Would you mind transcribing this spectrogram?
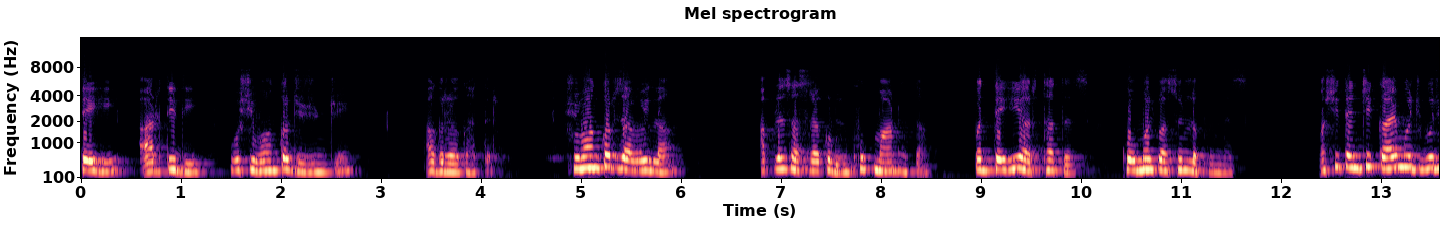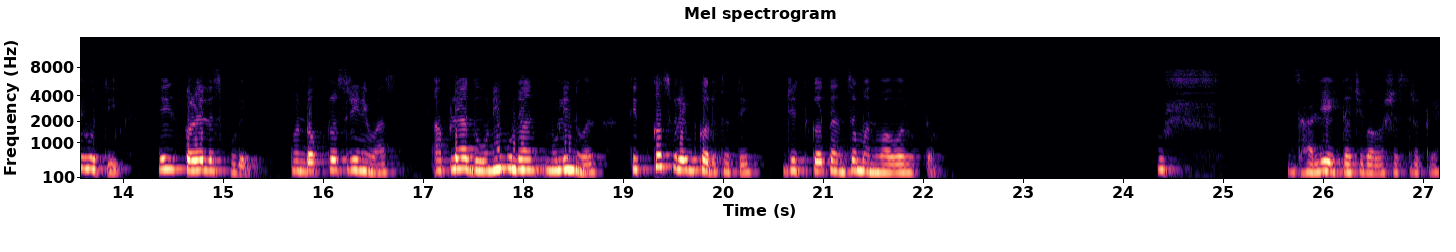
तेही आरतीदी व शुभांकर जिजूंची आग्रह खातर. शुभांकर जावईला आपल्या सासऱ्याकडून खूप मान होता पण तेही अर्थातच कोमलपासून लपवूनच. अशी त्यांची काय मजबुरी होती हे कळेलच पुढे. पण डॉक्टर श्रीनिवास आपल्या दोन्ही मुलां मुलींवर तितकंच प्रेम करत होते जितकं त्यांचं मनवावर होतं. हुश झाली एकदाची बाबा शस्त्रक्रिया.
